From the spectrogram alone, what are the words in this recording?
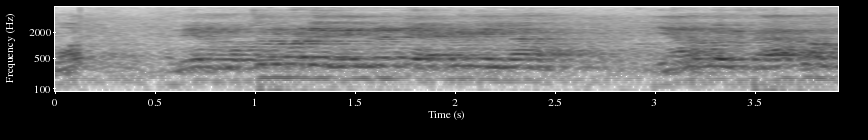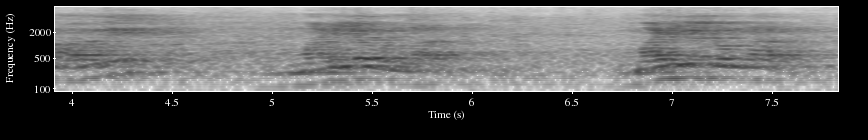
మొ- నేను ముచ్చటపడేది ఏంటంటే ఎక్కడికి వెళ్ళినా ఎనభై శాతం మంది మహిళలు ఉన్నారు. మహిళలు ఉన్నారు.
